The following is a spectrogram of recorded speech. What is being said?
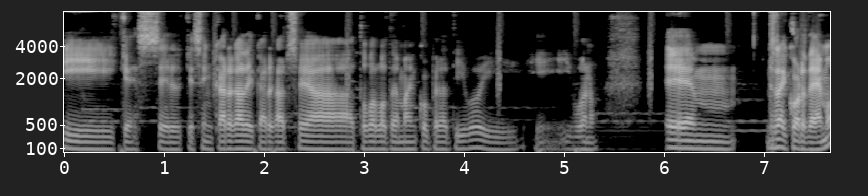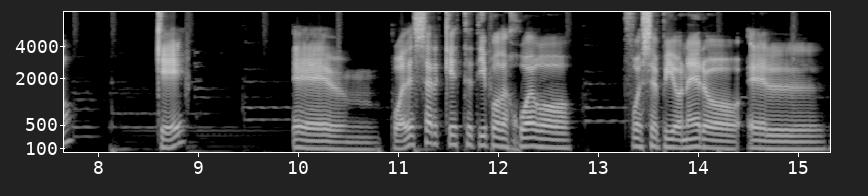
y que es el que se encarga de cargarse a todos los demás en cooperativo. Y, y- y bueno, Em, recordemos que em, puede ser que este tipo de juego fuese pionero el.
